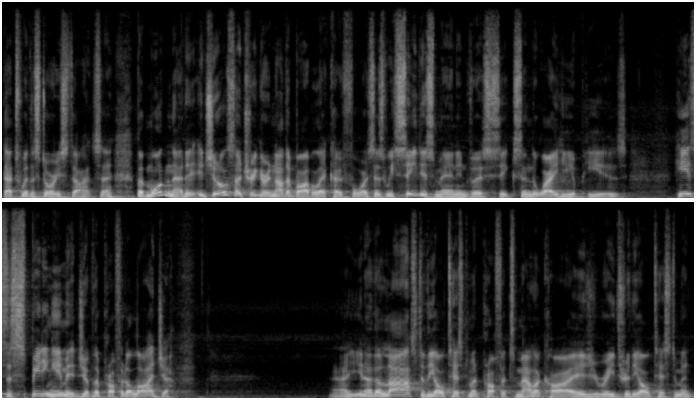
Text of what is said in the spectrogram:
That's where the story starts. Uh, but more than that, it, it, should also trigger another Bible echo for us as we see this man in verse 6 and the way he appears. He is the spitting image of the prophet Elijah. Uh, you know, the last of the Old Testament prophets, Malachi, as you read through the Old Testament,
